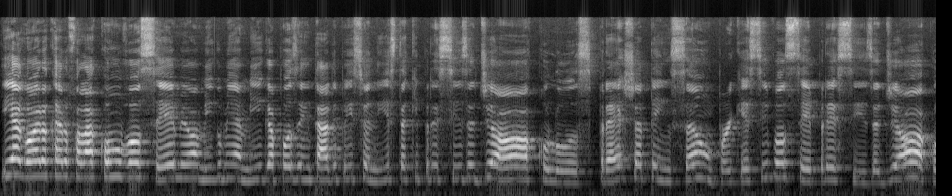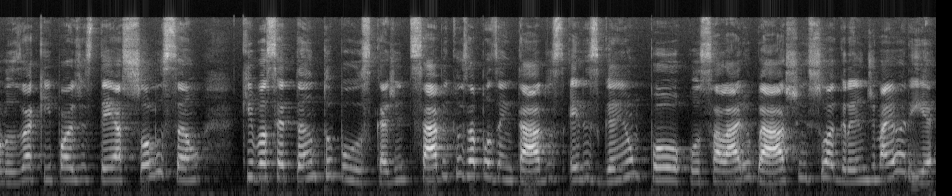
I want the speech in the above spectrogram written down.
E agora eu quero falar com você, meu amigo, minha amiga aposentado e pensionista que precisa de óculos. Preste atenção, porque se você precisa de óculos, aqui pode ter a solução que você tanto busca. A gente sabe que os aposentados, eles ganham pouco, salário baixo em sua grande maioria.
